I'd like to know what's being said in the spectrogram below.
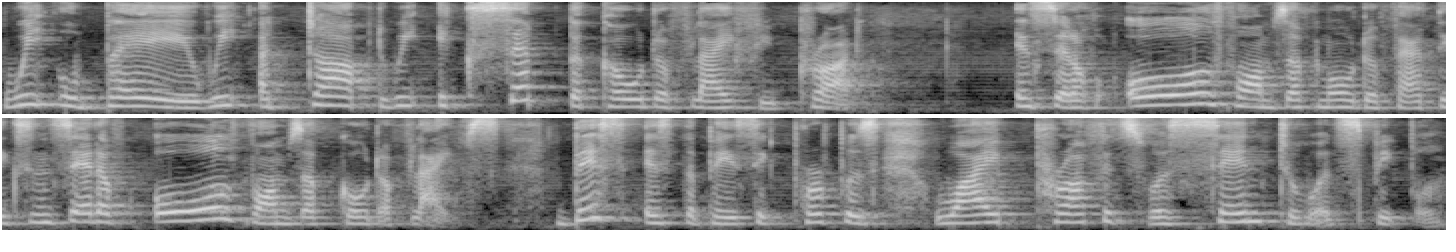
we obey, we adopt, we accept the code of life he brought instead of all forms of mode of ethics, instead of all forms of code of lives. This is the basic purpose why prophets were sent towards people.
